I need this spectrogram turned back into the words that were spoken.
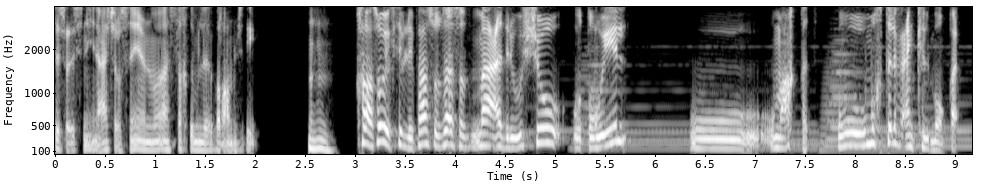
تسع سنين عشر سنين ما أستخدم إلا البرامج ذي. خلاص هو يكتب لي password password ما أدري وشو وطويل ومعقد ومختلف عن كل موقع.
